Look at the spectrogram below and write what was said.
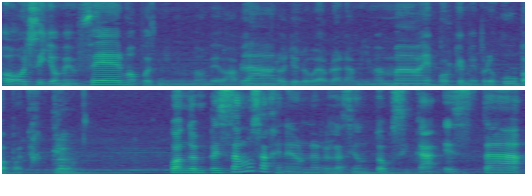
O si yo me enfermo, pues mi mamá me va a hablar, o yo le voy a hablar a mi mamá, eh, porque me preocupa, pues Claro. Cuando empezamos a generar una relación tóxica, está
